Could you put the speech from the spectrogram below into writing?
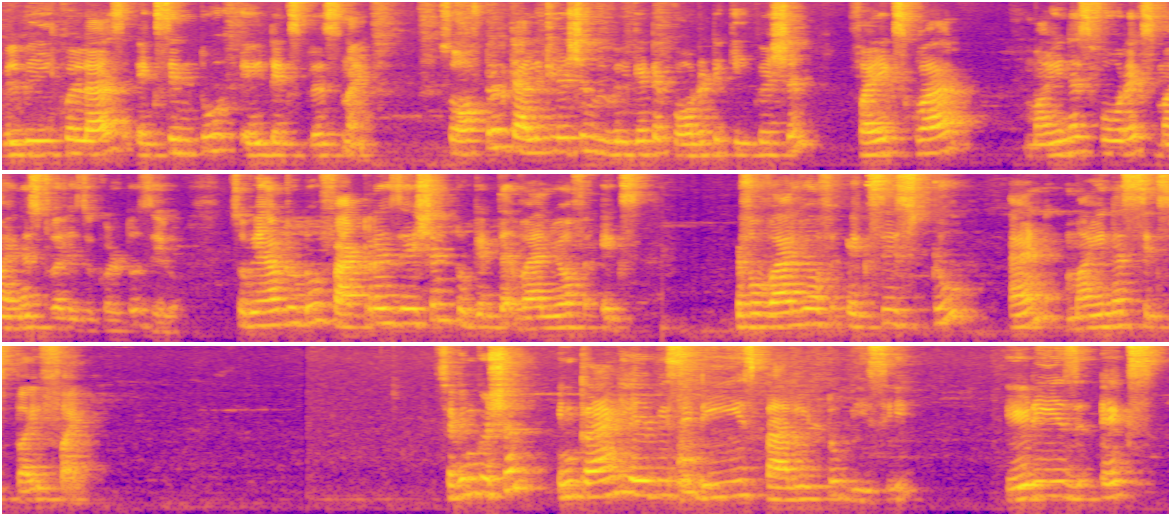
will be equal as x into 8x plus 9. So after calculation, we will get a quadratic equation 5x square minus 4x minus 12 is equal to 0. So we have to do factorization to get the value of x. Therefore, value of x is 2 and minus 6 by 5. Second question, in triangle ABC, D is parallel to BC. AD is x,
